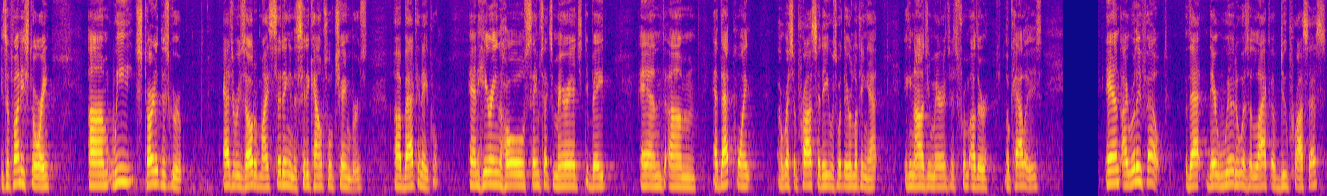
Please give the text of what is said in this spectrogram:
It's a funny story. Um, we started this group as a result of my sitting in the city council chambers uh, back in April and hearing the whole same sex marriage debate. And um, at that point, reciprocity was what they were looking at, acknowledging marriages from other localities. And I really felt that there really was a lack of due process,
